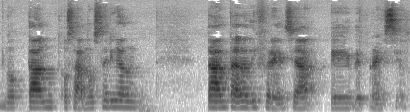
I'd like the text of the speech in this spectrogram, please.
no tan, o sea, no serían tanta la diferencia eh, de precios.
